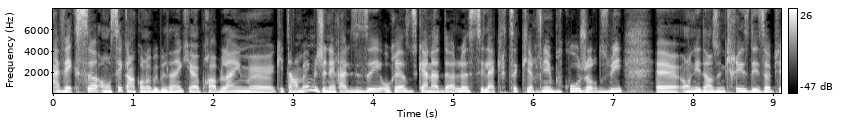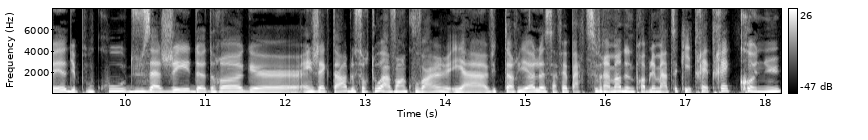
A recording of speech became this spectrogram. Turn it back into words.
avec ça? On sait qu'en Colombie-Britannique, il y a un problème euh, qui est en même généralisé au reste du Canada. C'est la critique qui revient beaucoup aujourd'hui. Euh, on est dans une crise des opioïdes. Il y a beaucoup d'usagers de drogues euh, injectables, surtout à Vancouver et à Victoria. Ça fait partie vraiment d'une problématique qui est très, très connue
